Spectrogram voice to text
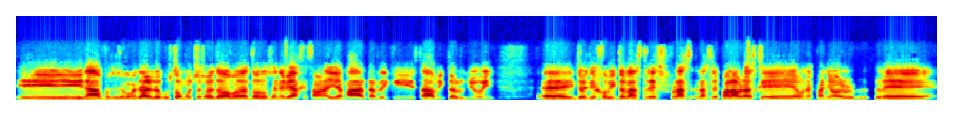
Y nada, pues ese comentario le gustó mucho, sobre todo a todos los NBA que estaban ahí, a Marc, a Ricky, estaba Víctor Llull, eh, entonces dijo Víctor las tres, las tres palabras que a un español le,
